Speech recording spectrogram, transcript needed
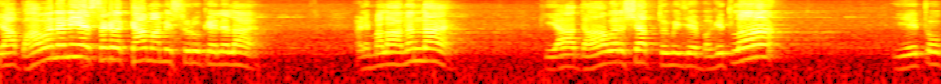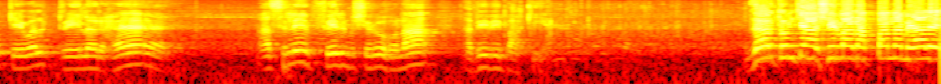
या भावनेने हे सगळं काम आम्ही सुरू केलेलं आहे. आणि मला आनंद आहे की या दहा वर्षात तुम्ही जे बघितलं ये तो केवल ट्रेलर है. असली फिल्म शुरू होना अभी भी बाकी है जर तुमचे आशीर्वाद आप्पांना मिळाले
